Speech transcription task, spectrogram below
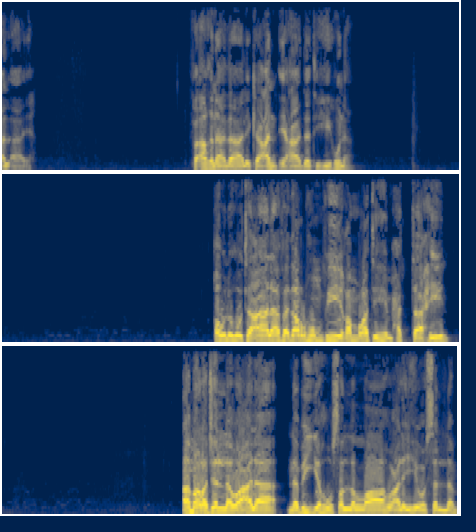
الآية. فأغنى ذلك عن إعادته هنا. قوله تعالى فذرهم في غمرتهم حتى حين أمر جل وعلا نبيه صلى الله عليه وسلم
